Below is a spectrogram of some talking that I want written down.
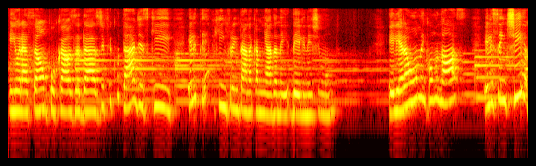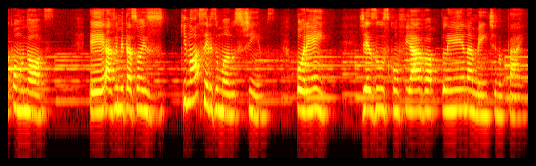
em oração por causa das dificuldades que ele teve que enfrentar na caminhada dele neste mundo. Ele era homem como nós, ele sentia como nós as limitações que nós seres humanos tínhamos. Porém, Jesus confiava plenamente no Pai.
